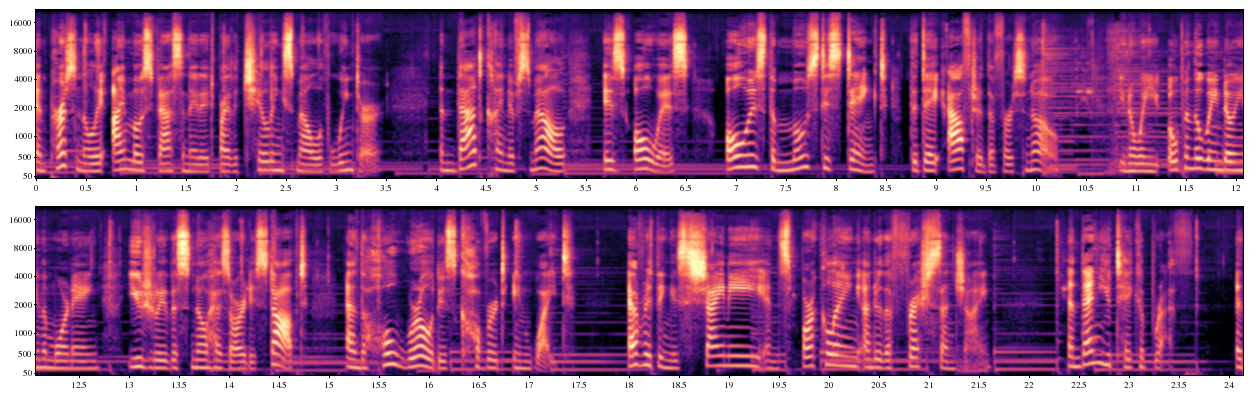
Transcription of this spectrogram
And personally, I'm most fascinated by the chilling smell of winter. And that kind of smell is always, always the most distinct the day after the first snow. You know, when you open the window in the morning, usually the snow has already stopped, and the whole world is covered in white. Everything is shiny and sparkling under the fresh sunshine. And then you take a breath a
